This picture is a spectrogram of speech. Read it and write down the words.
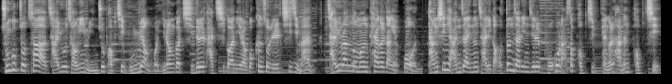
중국조차 자유, 정의, 민주, 법치, 문명 뭐 이런 거 지들 가치관이라고 큰 소리를 치지만 자유란 놈은 퇴학을 당했고 당신이 앉아 있는 자리가 어떤 자리인지를 보고 나서 법 집행을 하는 법치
